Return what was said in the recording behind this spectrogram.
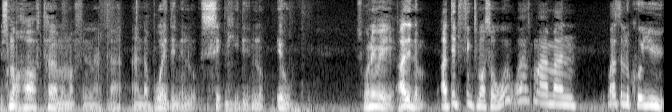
It's not half term or nothing like that, and the boy didn't look sick. He didn't look ill. So anyway, I didn't. I did think to myself, where's my man? Where's the little you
